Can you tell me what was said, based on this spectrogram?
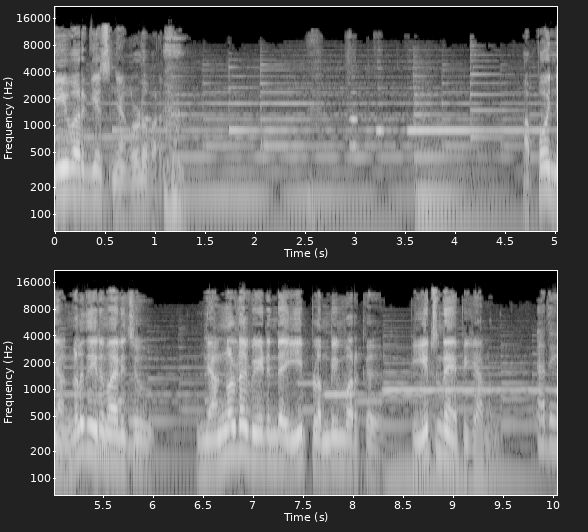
ഗീവർഗീസ് ഞങ്ങളോട് പറഞ്ഞു. അപ്പോ ഞങ്ങൾ തീരുമാനിച്ചു ഞങ്ങളുടെ വീടിന്റെ ഈ പ്ലംബിംഗ് വർക്ക് പീറ്ററിനെ ഏൽപ്പിക്കാമെന്ന്. അതെ.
